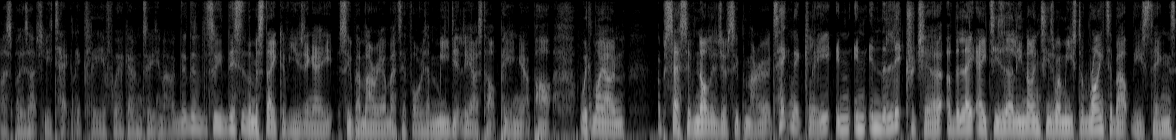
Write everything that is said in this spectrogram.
I suppose actually, technically, if we're going to, you know, so this is the mistake of using a Super Mario metaphor. Is immediately I start picking it apart with my own obsessive knowledge of Super Mario. Technically, in, in, in the literature of the late 80s, early 90s, when we used to write about these things,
